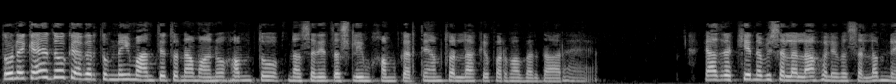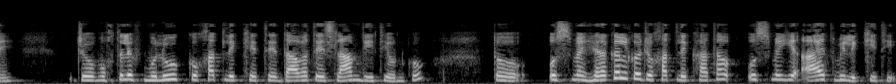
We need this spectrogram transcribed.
تو انہیں کہہ دو کہ اگر تم نہیں مانتے تو نہ مانو، ہم تو اپنا سر تسلیم خم کرتے ہم تو اللہ کے فرما بردار ہیں۔ یاد رکھیے، نبی صلی اللہ علیہ وسلم نے جو مختلف ملوک کو خط لکھے تھے، دعوت اسلام دی تھی ان کو، تو اس میں ہرکل کو جو خط لکھا تھا، اس میں یہ آیت بھی لکھی تھی۔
